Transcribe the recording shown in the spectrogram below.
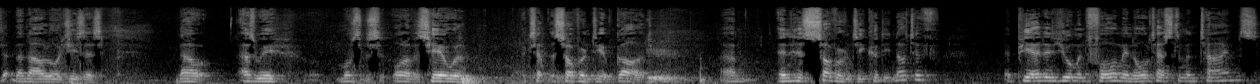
than our Lord Jesus. Now, as we, most of us, all of us here will accept the sovereignty of God, um, in his sovereignty, could he not have appeared in human form in Old Testament times?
